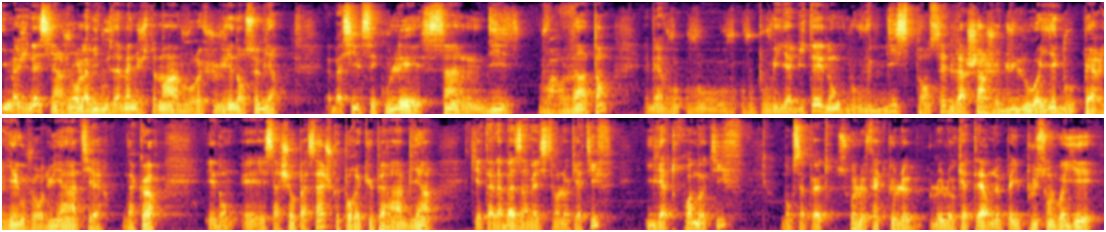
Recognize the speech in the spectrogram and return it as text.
imaginez si un jour la vie vous amène justement à vous réfugier dans ce bien. Eh ben, s'il coulé 5, 10, voire 20 ans, eh bien vous, vous, pouvez y habiter, donc vous vous dispensez de la charge du loyer que vous paieriez aujourd'hui à un tiers. D'accord? Et, donc, et sachez au passage que pour récupérer un bien qui est à la base d'un investissement locatif, il y a trois motifs. Donc ça peut être soit le fait que le, locataire ne paye plus son loyer,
